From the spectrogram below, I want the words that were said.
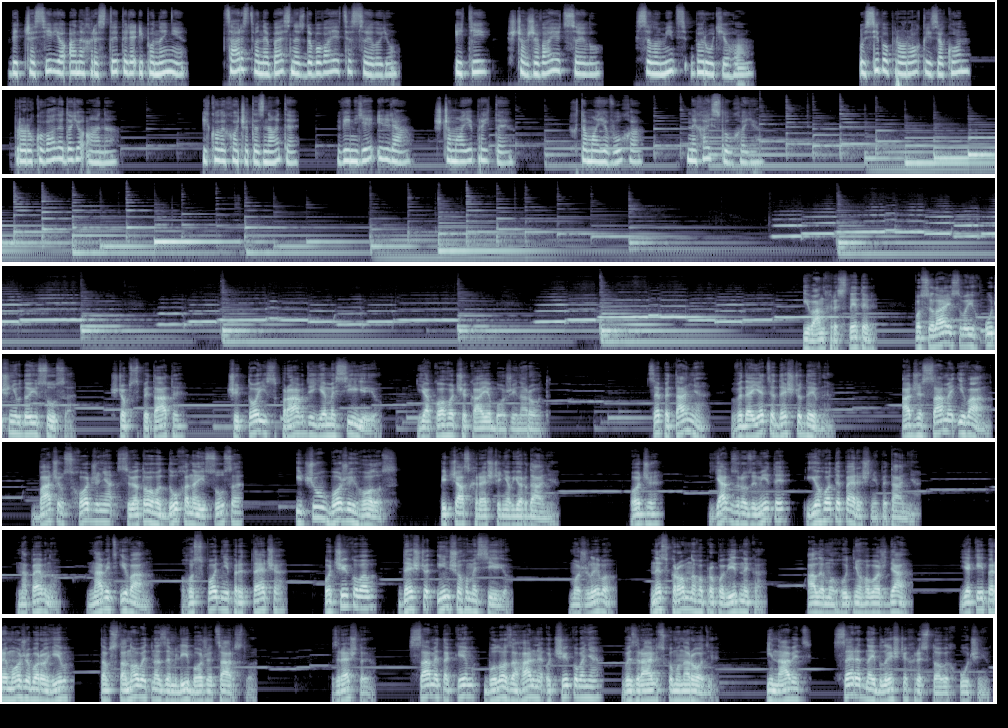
Від часів Йоанна Хрестителя і понині Царство Небесне здобувається силою, і ті, що вживають силу, силоміць беруть його. Усі бо пророки й закон пророкували до Йоанна. І коли хочете знати, він є Ілля, що має прийти. Хто має вуха, нехай слухає. Іван Хреститель посилає своїх учнів до Ісуса, щоб спитати, чи той справді є Месією, якого чекає Божий народ. Це питання видається дещо дивним. Адже саме Іван бачив сходження Святого Духа на Ісуса і чув Божий голос під час хрещення в Йордані. Отже, як зрозуміти його теперішнє питання? Напевно, навіть Іван, Господній предтеча, очікував дещо іншого Месію, можливо, не скромного проповідника, але могутнього вождя, який переможе ворогів та встановить на землі Боже царство. Зрештою, саме таким було загальне очікування в ізраїльському народі, і навіть серед найближчих Христових учнів.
